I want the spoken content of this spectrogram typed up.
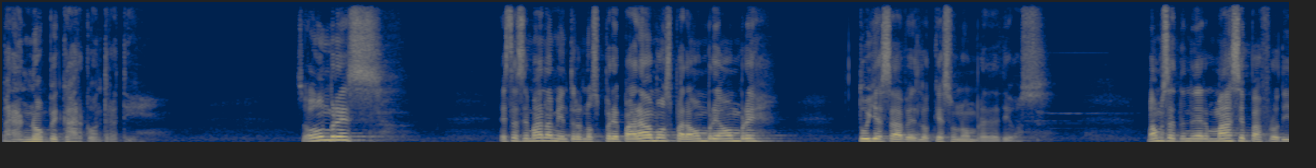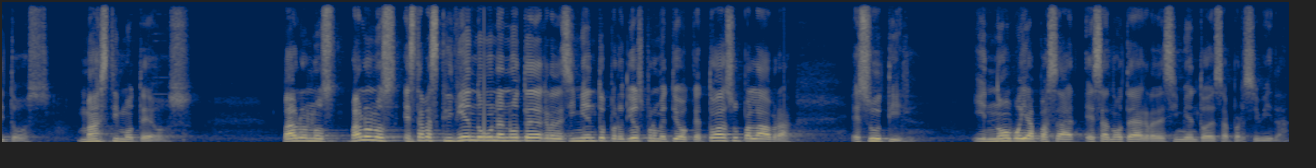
Para no pecar contra ti. Hombres, esta semana mientras nos preparamos para hombre a hombre, tú ya sabes lo que es un hombre de Dios. Vamos a tener más epafroditos, más timoteos. Pablo nos, Pablo nos estaba escribiendo una nota de agradecimiento, pero Dios prometió que toda su palabra es útil y no voy a pasar esa nota de agradecimiento desapercibida.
